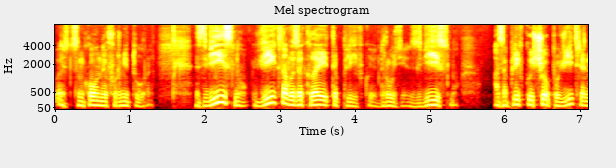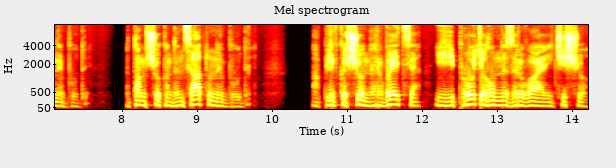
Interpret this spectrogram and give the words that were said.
оцинкованої фурнітури. Звісно, вікна ви заклеїте плівкою, друзі, звісно. А за плівкою що повітря не буде, а там що конденсату не буде. А плівка що не рветься, її протягом не зриває, чи що.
